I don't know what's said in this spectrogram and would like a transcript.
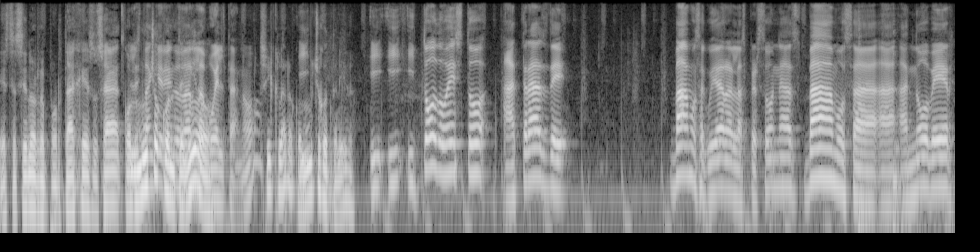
este, haciendo reportajes, o sea, con Le están mucho queriendo dar contenido. la vuelta, ¿no? Sí, claro, con Y- mucho contenido. Y, y- y todo esto atrás de vamos a cuidar a las personas, vamos a, a- a no ver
